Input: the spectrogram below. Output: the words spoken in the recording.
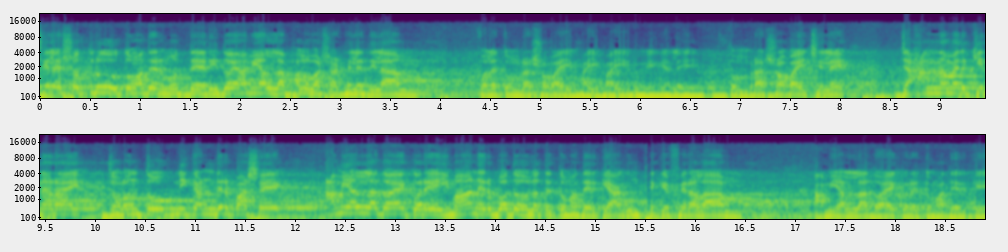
ছিলে শত্রু, তোমাদের মধ্যে হৃদয়ে আমি আল্লাহ ভালোবাসা ঢেলে দিলাম। ফলে তোমরা সবাই ভাই ভাই হয়ে গেলে। তোমরা সবাই ছিলে জাহান্নামের কিনারায় জ্বলন্ত অগ্নিকাণ্ডের পাশে। আমি আল্লাহ দয়া করে ইমানের বদৌলতে তোমাদেরকে আগুন থেকে ফেরালাম। আমি আল্লাহ দয়া করে তোমাদেরকে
